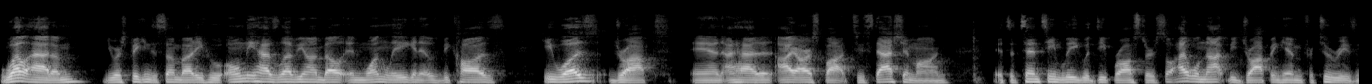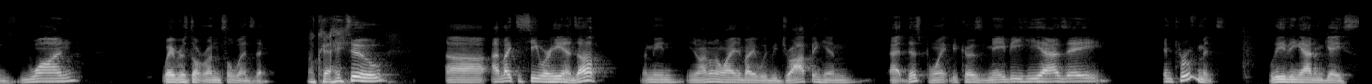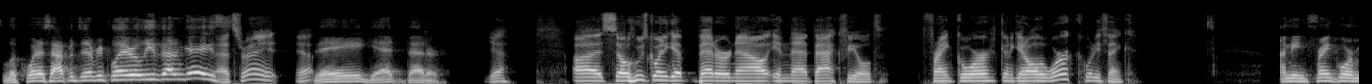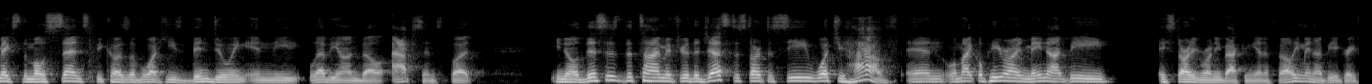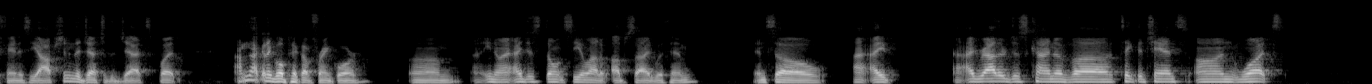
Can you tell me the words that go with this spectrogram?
Well, Adam, you were speaking to somebody who only has Le'Veon Bell in one league, and it was because he was dropped, and I had an IR spot to stash him on. It's a 10 team league with deep rosters, so I will not be dropping him for two reasons. One, waivers don't run until Wednesday. Okay. Two, uh, I'd like to see where he ends up. I mean, you know, I don't know why anybody would be dropping him at this point because maybe he has a improvement leaving Adam Gase. Look what has happened to every player who leaves Adam Gase. That's right. Yeah. They get better. Yeah. Uh, so who's going to get better now in that backfield? Frank Gore going to get all the work? What do you think? I mean, Frank Gore makes the most sense because of what he's been doing in the Le'Veon Bell absence. But, you know, this is the time if you're the Jets to start to see what you have. And La'Mical Perine may not be a starting running back in the NFL. He may not be a great fantasy option. The Jets are the Jets, but I'm not going to go pick up Frank Gore. Um, you know, I, I, just don't see a lot of upside with him, and so I, I would rather just kind of uh, take the chance on what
